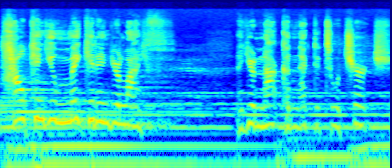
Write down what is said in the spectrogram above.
How can you make it in your life and you're not connected to a church?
